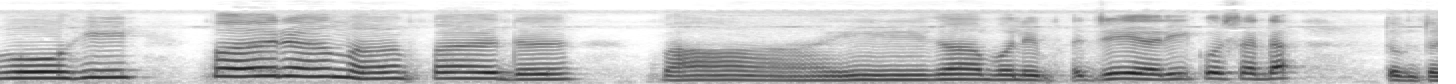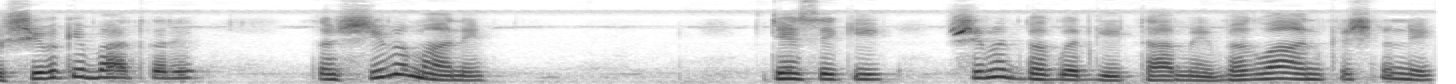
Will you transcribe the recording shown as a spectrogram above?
वही परम पद पाएगा। बोले, भजे हरि को सदा। तुम तो शिव की बात करे। तो शिव माने, जैसे कि श्रीमद् भगवद गीता में भगवान कृष्ण ने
